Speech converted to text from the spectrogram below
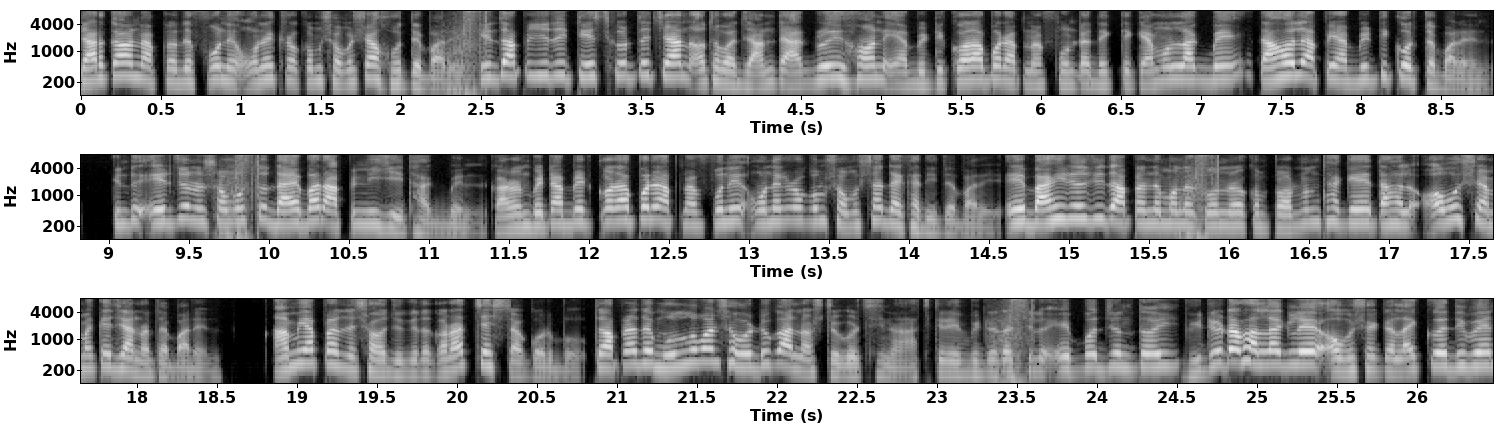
যার কারণে আপনাদের ফোনে অনেক রকম সমস্যা হতে পারে। কিন্তু আপনি যদি টেস্ট করতে চান অথবা জানতে আগ্রহী হন, এই আপডেটটি করার পর আপনার ফোনটা দেখতে কেমন লাগবে, তাহলে আপনি আপডেটটি করতে পারেন। কিন্তু এর জন্য সমস্ত দায়ভার আপনি নিজেই থাকবেন। কারণ বেটা আপডেট করার পরে আপনার ফোনে অনেক রকম সমস্যা দেখা দিতে পারে। এর বাহিরেও যদি আপনাদের মনে কোনো রকম প্রবলেম থাকে, তাহলে অবশ্যই আমাকে জানাতে পারেন। আমি আপনাদের সহযোগিতা করার চেষ্টা করব। তো আপনাদের মূল্যবান সময়টুকু আর নষ্ট করছি না। আজকের এই ভিডিওটা ছিল এ পর্যন্তই। ভিডিওটা ভালো লাগলে অবশ্যই একটা লাইক করে দিবেন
